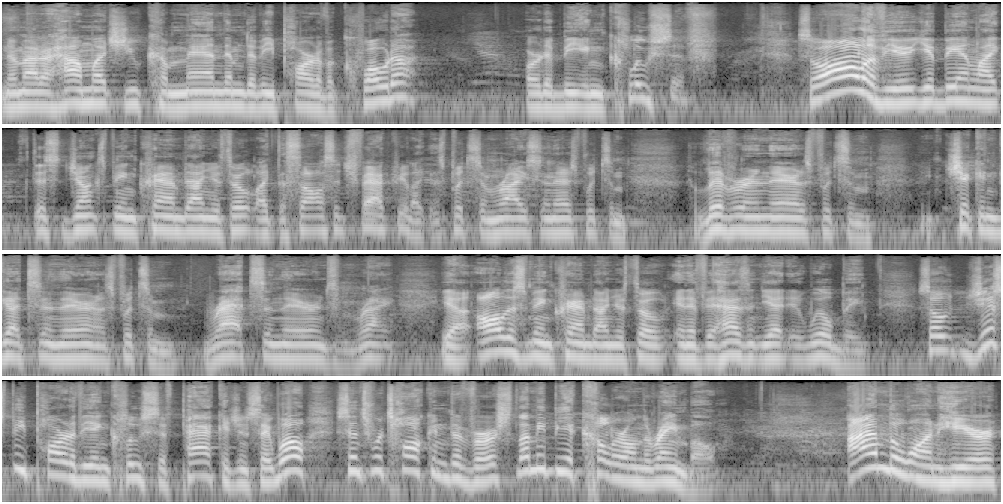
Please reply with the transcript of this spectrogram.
no matter how much you command them to be part of a quota or to be inclusive. So, all of you, you're being like this junk's being crammed down your throat like the sausage factory. Like, let's put some rice in there, let's put some liver in there, let's put some chicken guts in there, and let's put some rats in there and some right. Yeah, all this is being crammed down your throat, and if it hasn't yet, it will be. So, just be part of the inclusive package and say, well, since we're talking diverse, let me be a color on the rainbow. I'm the one here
